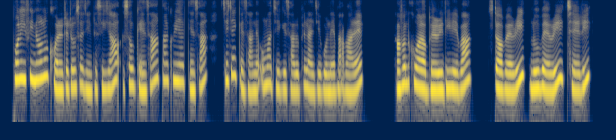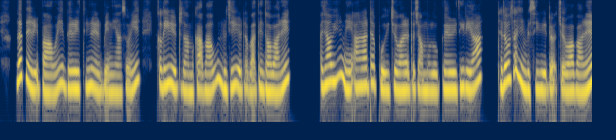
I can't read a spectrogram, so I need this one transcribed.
။ပိုလီဖီနိုလို့ခေါ်တဲ့တတိုးဆက်ခြင်းပစ္စည်းကြောင့်အဆုတ်ကင်ဆာ၊ပန်ခရီးယပ်ကင်ဆာ၊ကြီးကြိတ်ကင်ဆာနဲ့ဥမကြီးကင်ဆာတို့ဖြစ်နိုင်ခြေကိုနေပါပါတယ်။နောက်ဆုံးတစ်ခုကတော့ဘယ်ရီသီးတွေပါ။စတော်ဘယ်ရီ၊ဘလူးဘယ်ရီ၊ချယ်ရီ၊လက်ဘယ်ရီအပါအဝင်ဘယ်ရီသီးတွေပင်နေရဆိုရင်ကလေးတွေတတာမကပါဘူးလူကြီးတွေတက်ပါတင်သွားပါတယ်။ အကြောင်းရင်းနေအာရတက်ပူကြီးကျွေးရတဲ့အတွက်ကြောင့်မို့လို့ဘယ်ရီသီးတွေဟာတတိုးဆက်ခြင်းပစ္စည်းတွေအတွက်ကျွေးရပါတယ်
